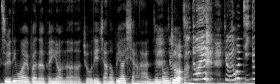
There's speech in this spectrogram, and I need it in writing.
至于另外一半的朋友呢，就连想都不要想啊，认真工作。挤兑，就那么挤兑。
